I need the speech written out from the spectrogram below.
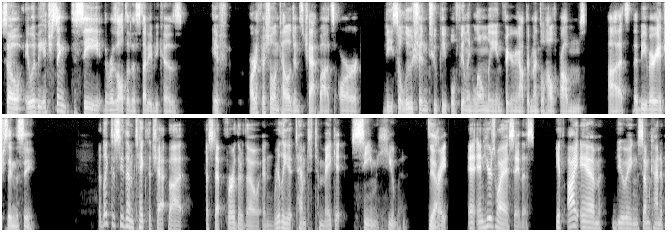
So, it would be interesting to see the result of this study because if artificial intelligence chatbots are the solution to people feeling lonely and figuring out their mental health problems. Uh, that's, that'd be very interesting to see. I'd like to see them take the chatbot a step further, though, and really attempt to make it seem human. Yeah. Right. And, and here's why I say this if I am doing some kind of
